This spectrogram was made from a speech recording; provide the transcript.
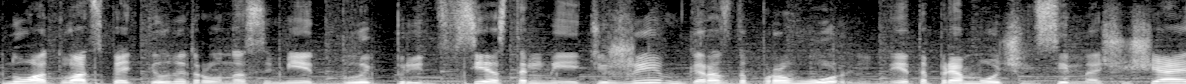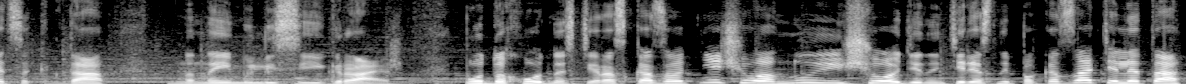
Ну, а 25 километров у нас имеет Black Prince. Все остальные тяжи гораздо проворнее. И это прям очень сильно ощущается, когда на Неймелисе играешь. По доходности рассказывать нечего. Ну и еще один интересный показатель это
